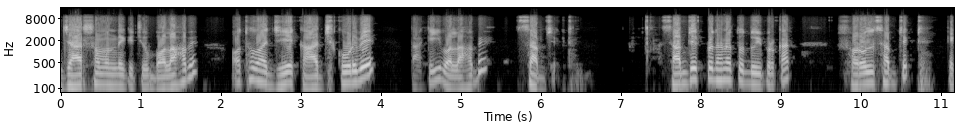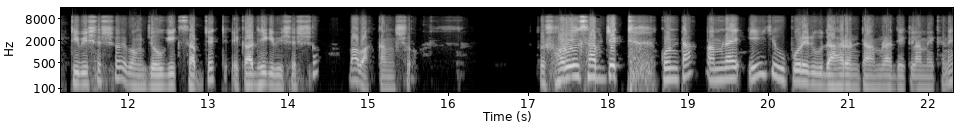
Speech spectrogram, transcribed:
যার সম্বন্ধে কিছু বলা হবে অথবা যে কাজ করবে তাকেই বলা হবে সাবজেক্ট সাবজেক্ট প্রধানত দুই প্রকার। সরল সাবজেক্ট একটি বিশেষ্য এবং যৌগিক সাবজেক্ট একাধিক বিশেষ্য বা বাক্যাংশ। তো সরল সাবজেক্ট কোনটা? আমরা এই যে উপরের উদাহরণটা আমরা দেখলাম এখানে,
